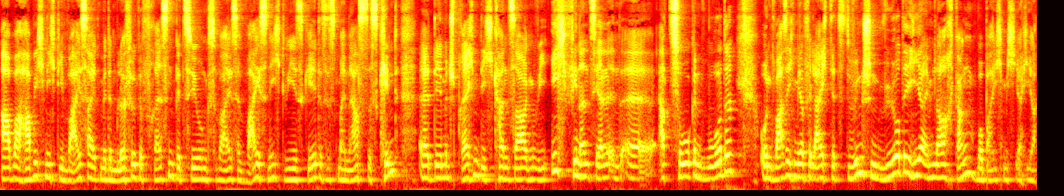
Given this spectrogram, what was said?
aber habe ich nicht die Weisheit mit dem Löffel gefressen, beziehungsweise weiß nicht, wie es geht. Es ist mein erstes Kind. Äh, dementsprechend, ich kann sagen, wie ich finanziell äh, erzogen wurde und was ich mir vielleicht jetzt wünschen würde hier im Nachgang, wobei ich mich ja hier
